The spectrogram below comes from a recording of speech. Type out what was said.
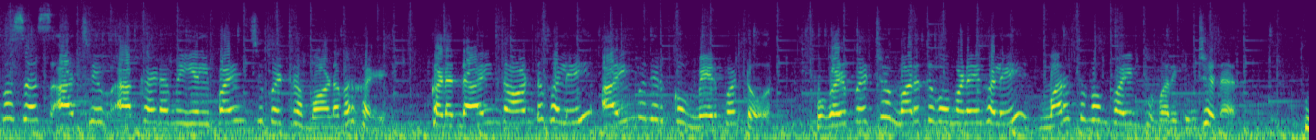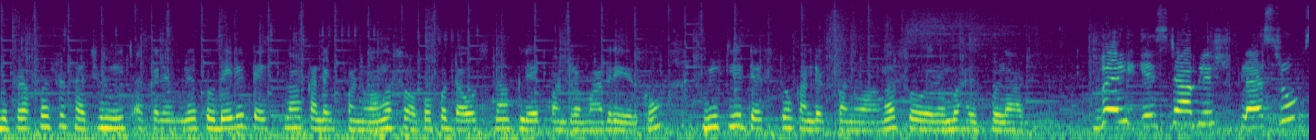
ப்ரொஃபசர்ஸ் அச்சீவ் அகாடமியில் பயிற்சி பெற்ற மாணவர்கள் கடந்த ஐந்து ஆண்டுகளில் ஐம்பதிற்கும் மேற்பட்டோர் புகழ்பெற்ற மருத்துவமனைகளில் மருத்துவம் பயின்று வருகின்றனர் இந்த ப்ரொஃபஸர்ஸ் அச்சு நீட் அகாடமியில் ஸோ டெய்லி டெஸ்ட்லாம் கண்டக்ட் பண்ணுவாங்க ஸோ அப்பப்போ டவுட்ஸ்லாம் கிளியர் பண்ணுற மாதிரி இருக்கும் வீக்லி டெஸ்ட்டும் கண்டக்ட் பண்ணுவாங்க ஸோ ரொம்ப ஹெல்ப்ஃபுல்லாக இருக்கும் Well established classrooms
